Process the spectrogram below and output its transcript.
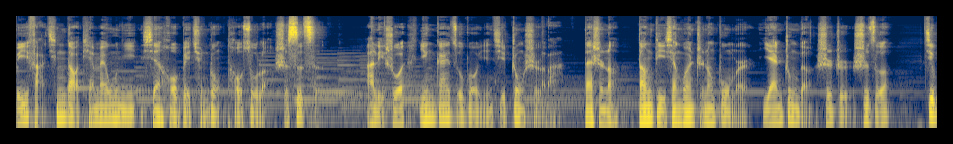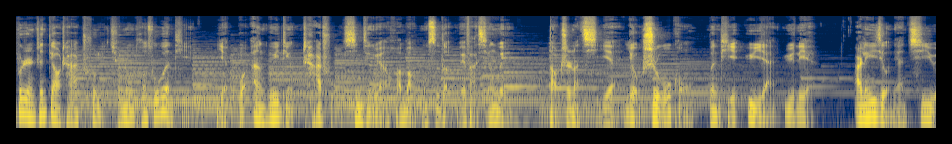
违法倾倒填埋污泥，先后被群众投诉了十四次。按理说应该足够引起重视了吧？但是呢，当地相关职能部门严重的失职失责，既不认真调查处理群众投诉问题。也不按规定查处新景源环保公司的违法行为，导致呢企业有恃无恐，问题愈演愈烈。二零一九年七月，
